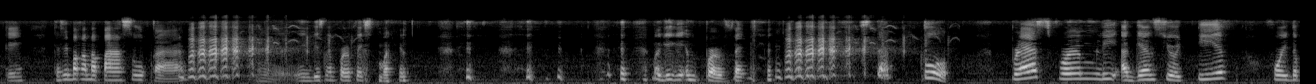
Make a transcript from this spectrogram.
Okay? Kasi baka mapasok ka. Uh, imbis ng perfect smile magiging imperfect step 2 press firmly against your teeth for the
